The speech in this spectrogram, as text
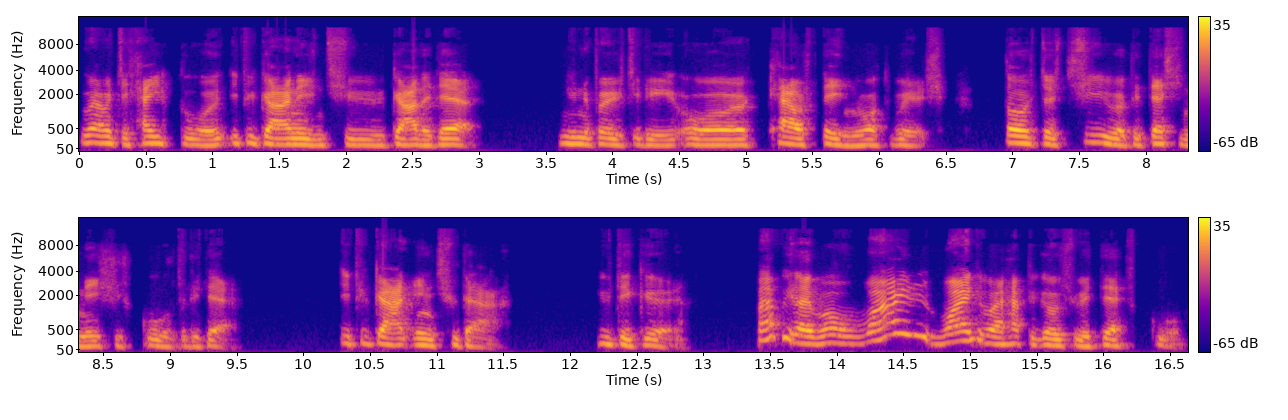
When I went to high school, if you got into Gallaudet University or Cal State Northridge. those are two of the destination schools for the deaf. If you got into that, you did good. But I'd be like, well, why why do I have to go to a deaf school?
